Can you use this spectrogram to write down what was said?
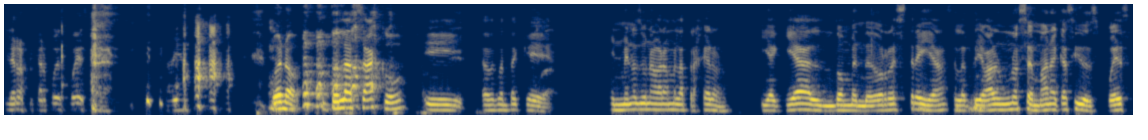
Y le rapicar fue después. o sea, está bien. Bueno, entonces la saco y te das cuenta que en menos de una hora me la trajeron. Y aquí al don vendedor estrella se la llevaron una semana casi después.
